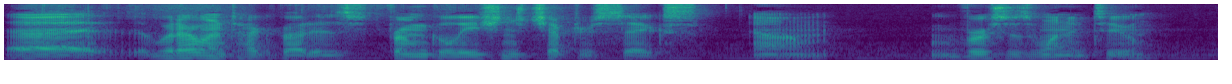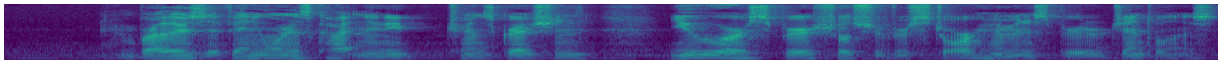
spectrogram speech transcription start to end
Uh, what I want to talk about is from Galatians chapter six, um, verses one and two. Brothers, if anyone is caught in any transgression, you who are spiritual should restore him in a spirit of gentleness.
